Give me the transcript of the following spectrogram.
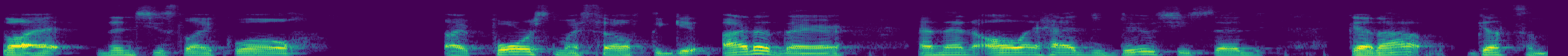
but then she's like, well, I forced myself to get out of there. And then all I had to do, she said, get up, get some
